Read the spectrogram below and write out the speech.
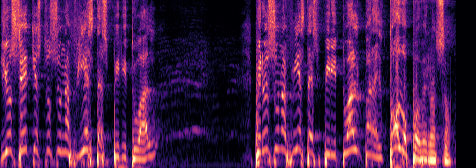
Yo sé que esto es una fiesta espiritual, pero es una fiesta espiritual para el Todopoderoso.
